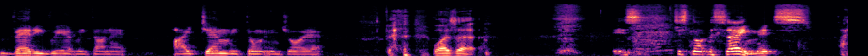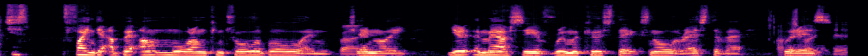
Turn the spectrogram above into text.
very rarely done it. I generally don't enjoy it. Why is that? It's just not the same. It's I just find it a bit more uncontrollable, and Right. generally you're at the mercy of room acoustics and all the rest of it. I Whereas suppose, yeah.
